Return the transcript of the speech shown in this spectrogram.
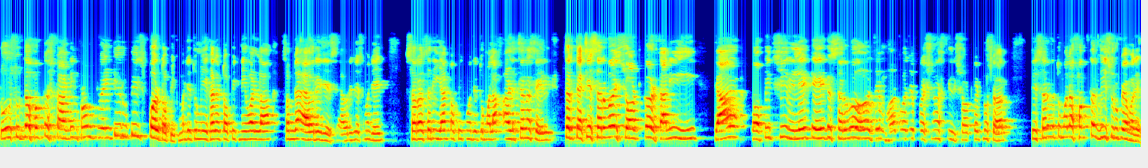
तो सुद्धा फक्त starting from twenty rupees per topic म्हणजे तुम्ही एखादा टॉपिक निवडला समजा ॲव्हरेजेस ॲव्हरेजेस म्हणजे सरासरी या टॉपिकमध्ये तुम्हाला अडचण असेल तर त्याचे सर्व शॉर्टकट्स आणि त्या टॉपिकशी रिलेटेड सर्व जे महत्त्वाचे प्रश्न असतील शॉर्टकटनुसार ते सर्व तुम्हाला फक्त वीस रुपयामध्ये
